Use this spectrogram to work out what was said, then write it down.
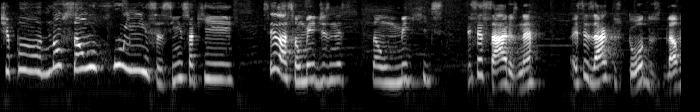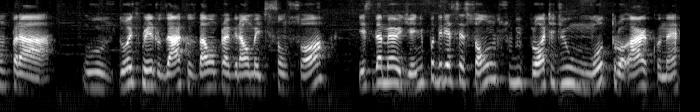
Tipo, não são ruins, assim, só que. Sei lá, são meio desne... são meio que desnecessários, né? Esses arcos todos davam pra. Os dois primeiros arcos davam pra virar uma edição só. E esse da Mary Jane poderia ser só um subplot de um outro arco, né?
